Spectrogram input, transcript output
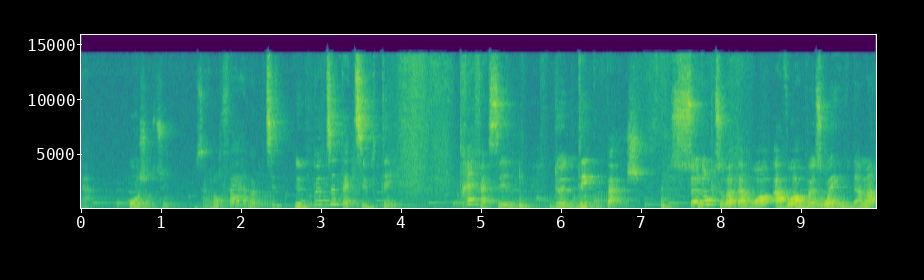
là, aujourd'hui, nous allons faire une petite activité très facile de découpage. Ce dont tu vas avoir besoin, évidemment,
